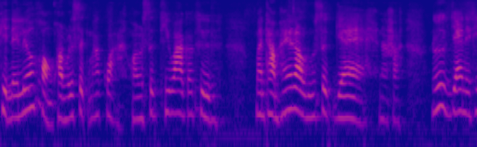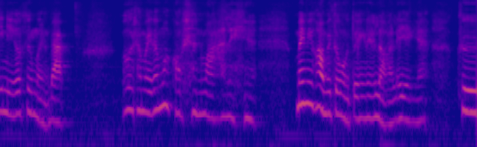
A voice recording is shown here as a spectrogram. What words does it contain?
ผิดในเรื่องของความรู้สึกมากกว่า ความรู้สึกที่ว่าก็คือ มันทำให้เรารู้สึกแย่นะคะ รู้สึกแย่ในที่นี้ก็คือเหมือนแบบ เออทำไมต้องมากอบฉันวะอะไรเงี้ยไม่มีความเป็นตัวของตัวเองเลยเหรออะไรอย่างเงี้ย คือ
